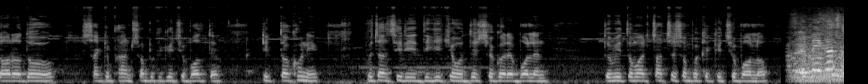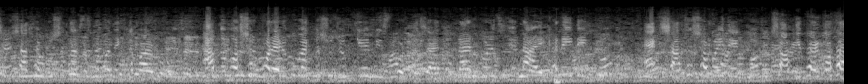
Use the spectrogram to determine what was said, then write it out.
দরদ ও শাকিব খান সম্পর্কে কিছু বলতে ঠিক তখনই পূজাচিরি দিঘিকে উদ্দেশ্য করে বলেন তুমি তোমার চাচা সম্পর্কে কিছু বলো। মেগাস্টারের সাথে বসে সিনেমা দেখতে পারব। এত বছর পর এরকম একটা সুযোগ কে মিস করতে চায়? তো প্ল্যান করেছি যে না এখানেই দেখব একসাথে সবাই দেখব। শাকিব ভাইয়ের কথা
